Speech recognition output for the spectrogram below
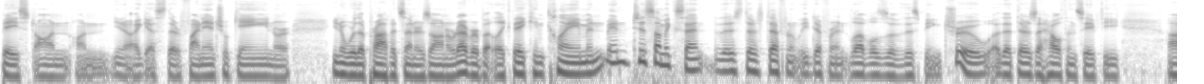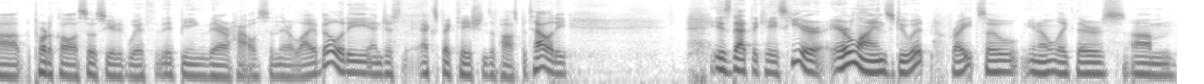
based on on you know I guess their financial gain or you know where their profit centers on or whatever, but like they can claim and, and to some extent there's there's definitely different levels of this being true uh, that there's a health and safety uh, protocol associated with it being their house and their liability and just expectations of hospitality. Is that the case here? Airlines do it, right? So you know, like there's um,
